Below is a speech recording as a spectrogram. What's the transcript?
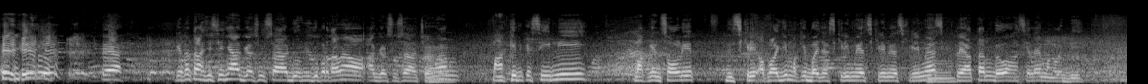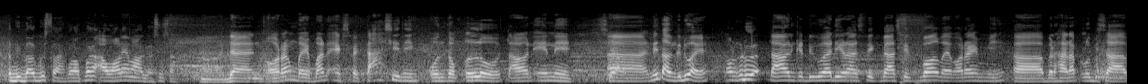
Eh diem ya kita transisinya agak susah dua minggu pertama agak susah. Cuman makin ke sini makin solid di skrim apalagi makin banyak scrimmage scrimmage scrimmage kelihatan bahwa hasilnya emang lebih lebih bagus lah. Walaupun awalnya emang agak susah. Nah, Dan orang banyak banget ekspektasi nih untuk lo tahun ini. Uh, ini tahun kedua ya? tahun kedua. Tahun kedua di Ranspik Basketball. Banyak orang yang uh, berharap lo bisa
